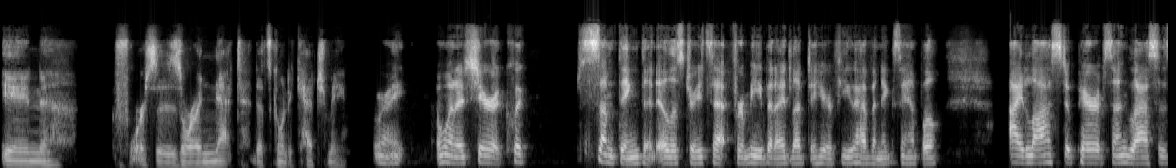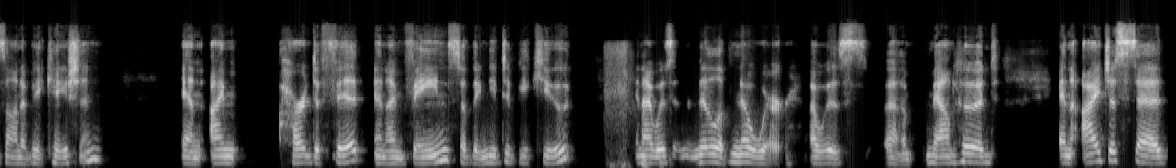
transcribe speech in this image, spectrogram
in forces or a net that's going to catch me. Right. I want to share a quick something that illustrates that for me, but I'd love to hear if you have an example. I lost a pair of sunglasses on a vacation, and I'm hard to fit and I'm vain, so they need to be cute and I was in the middle of nowhere. I was uh, Mount Hood, and I just said,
